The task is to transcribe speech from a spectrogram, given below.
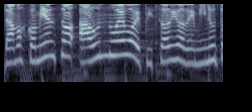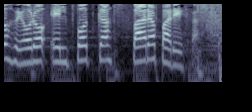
Damos comienzo a un nuevo episodio de Minutos de Oro, el podcast para parejas.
